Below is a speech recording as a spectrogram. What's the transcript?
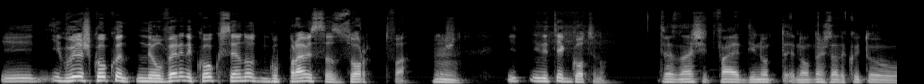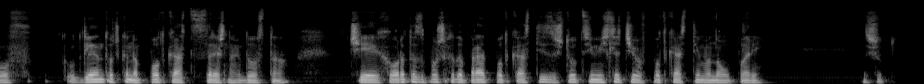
и, и го виждаш колко е неуверен и колко се едно го прави с зор това. Mm. И, и не ти е готино. Те, знаеш, и това е един от, едно от нещата, които в, от гледна точка на подкаст срещнах доста, че хората започнаха да правят подкасти, защото си мислят, че в подкастите има много пари. Защото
